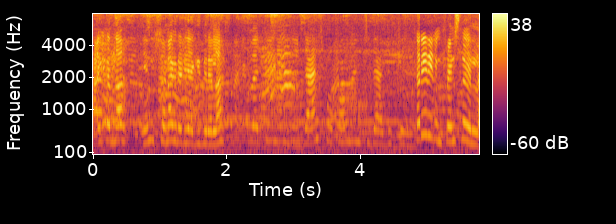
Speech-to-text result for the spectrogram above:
ಹಾಯ್ ಕಂದ. ಏನು ಚೆನ್ನಾಗಿ ರೆಡಿ ಆಗಿದ್ದೀರಲ್ಲ? ಡ್ಯಾನ್ಸ್ ಪರ್ಫಾರ್ಮೆನ್ಸ್ ಇದೆ ಅದಕ್ಕೆ. ಕರೀರಿ ನಿಮ್ಮ ಫ್ರೆಂಡ್ಸ್ನೂ ಎಲ್ಲ.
